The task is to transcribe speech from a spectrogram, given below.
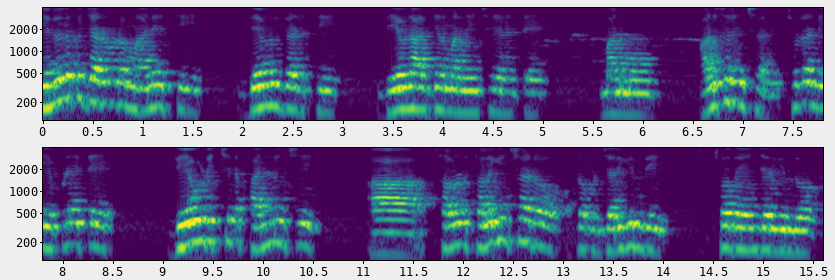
జనులకు జడవడం మానేసి దేవునికి జడిసి దేవుని ఆజ్ఞను మనం ఏం చేయాలంటే మనము అనుసరించాలి. చూడండి ఎప్పుడైతే దేవుడిచ్చిన పని నుంచి ఆ సౌలు తొలగించాడో అప్పుడు ఒకటి జరిగింది. చూద్దాం ఏం జరిగిందో.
